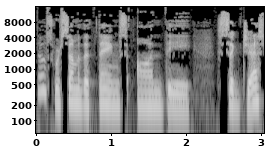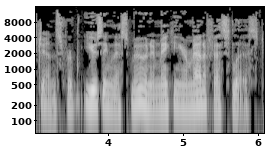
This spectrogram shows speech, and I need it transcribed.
Those were some of the things on the suggestions for using this moon and making your manifest list.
